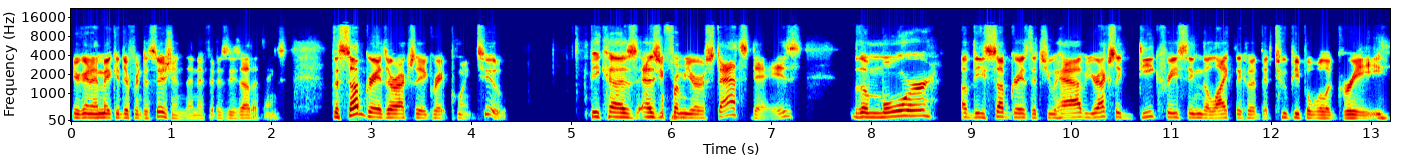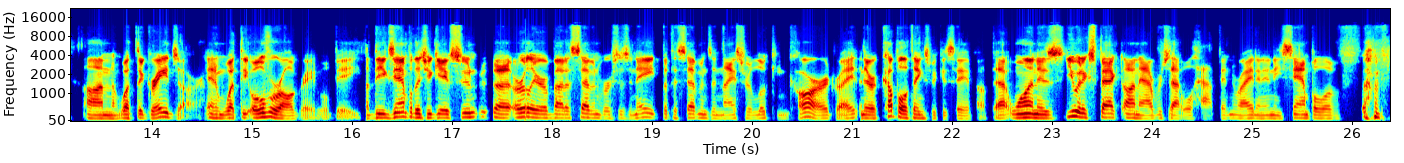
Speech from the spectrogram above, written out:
you're going to make a different decision than if it is these other things. The subgrades are actually a great point too, because as you from your stats days, the more of these subgrades that you have, you're actually decreasing the likelihood that two people will agree on what the grades are and what the overall grade will be. The example that you gave soon uh, earlier about a seven versus an eight, but the seven's a nicer looking card, right? And there are a couple of things we could say about that. One is you would expect on average that will happen, right? In any sample of, of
